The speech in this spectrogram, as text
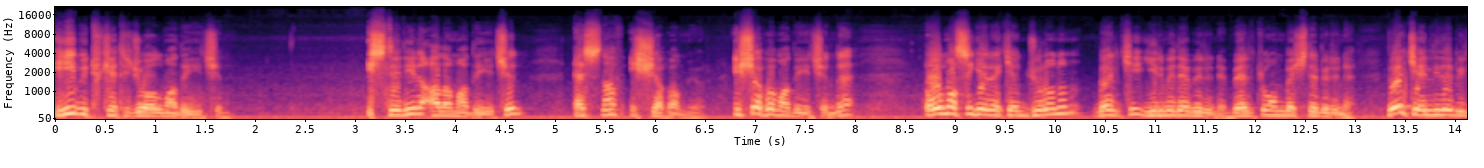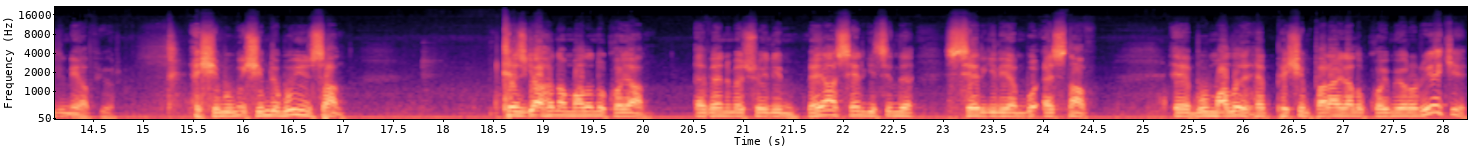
iyi bir tüketici olmadığı için, istediğini alamadığı için esnaf iş yapamıyor. İş yapamadığı için de olması gereken cironun belki 20'de birini, belki 15'te birini, belki 50'de birini yapıyor. E şimdi, şimdi bu insan tezgahına malını koyan, efendime söyleyeyim veya sergisinde sergileyen bu esnaf e, bu malı hep peşin parayla alıp koymuyor oraya ki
